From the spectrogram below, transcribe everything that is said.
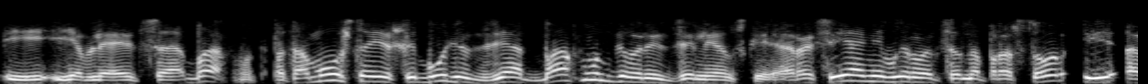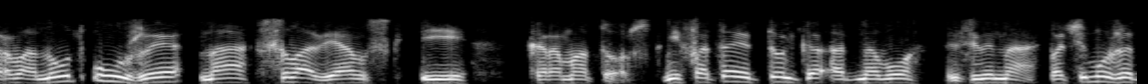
и является Бахмут. Потому что если будет взят Бахмут, говорит Зеленский, россияне вырвутся на простор и рванут уже на Славянск и Краматорск. Не хватает только одного звена. Почему же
